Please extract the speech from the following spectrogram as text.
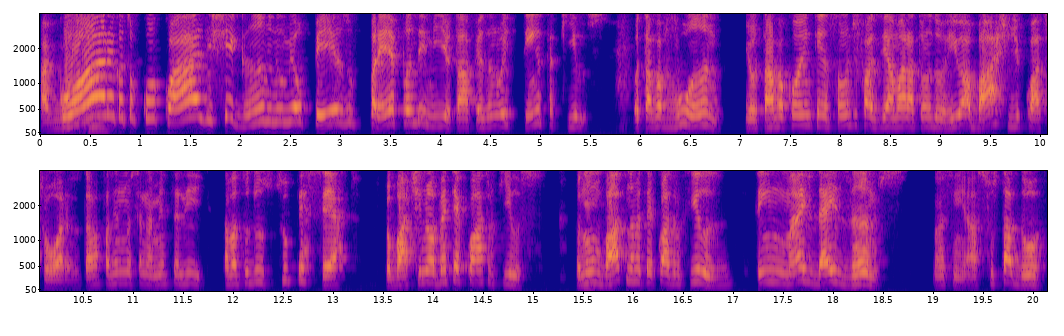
Agora que eu tô quase chegando no meu peso pré-pandemia, eu tava pesando 80 quilos, eu tava voando, eu tava com a intenção de fazer a maratona do Rio abaixo de 4 horas, eu tava fazendo meus treinamentos ali, tava tudo super certo. Eu bati 94 quilos. Eu não bato 94 quilos tem mais de 10 anos. Então, assim, assustador,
